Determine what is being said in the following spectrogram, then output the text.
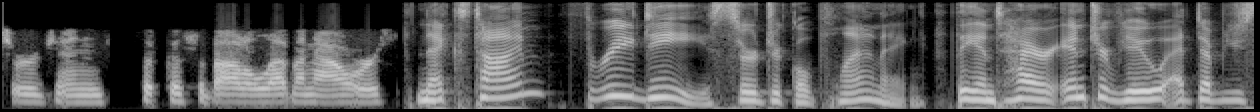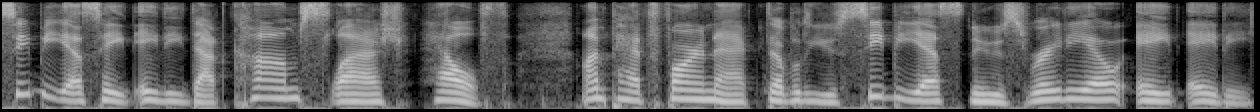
surgeons. It took us about 11 hours. Next time, 3D surgical planning. The entire interview at WCBS880.com slash health. I'm Pat Farnack, WCBS News Radio 880.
